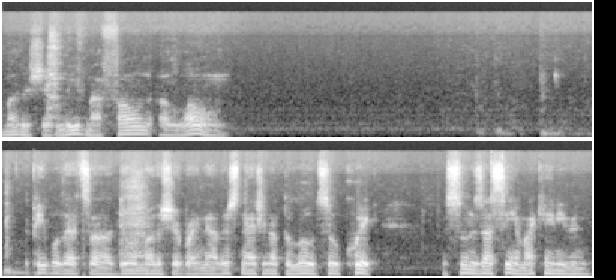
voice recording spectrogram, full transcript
Mothership, leave my phone alone. The people that's uh, doing mothership right now, they're snatching up the load so quick. As soon as I see them, I can't even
